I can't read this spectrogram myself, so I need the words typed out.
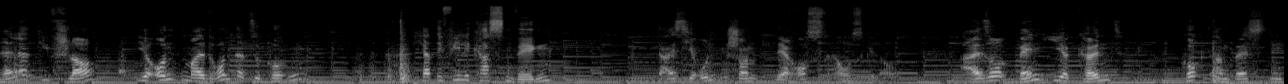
relativ schlau, hier unten mal drunter zu gucken. Ich hatte viele Kastenwegen, da ist hier unten schon der Rost rausgelaufen. Also, wenn ihr könnt, guckt am besten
